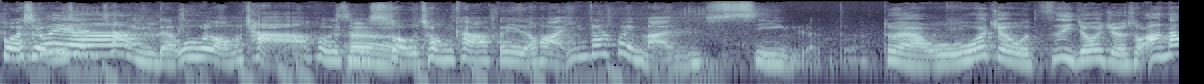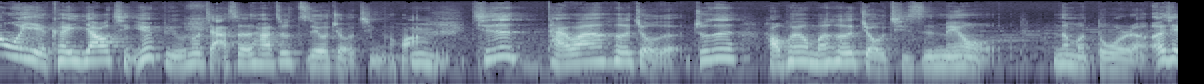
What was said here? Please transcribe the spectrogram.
或者是无限畅饮的乌龙茶，或者是手冲咖啡的话，应该会蛮吸引人的。对啊，我我会觉得我自己就会觉得说啊，那我也可以邀请，因为比如说假设它就只有酒精的话，嗯其实台湾喝酒的，就是好朋友们喝酒，其实没有那么多人，而且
